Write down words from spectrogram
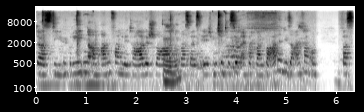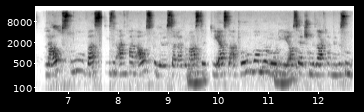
dass die Hybriden am Anfang lethargisch waren mhm. und was weiß ich. Mich interessiert einfach, wann war denn dieser Anfang und was glaubst du, was diesen Anfang ausgelöst hat? Also war es die erste Atombombe, wo die Außerirdischen gesagt haben, wir müssen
